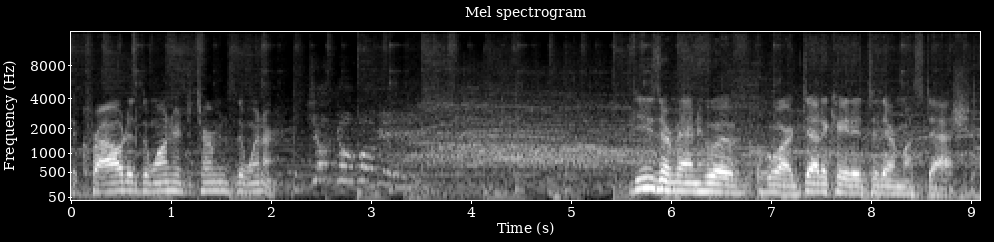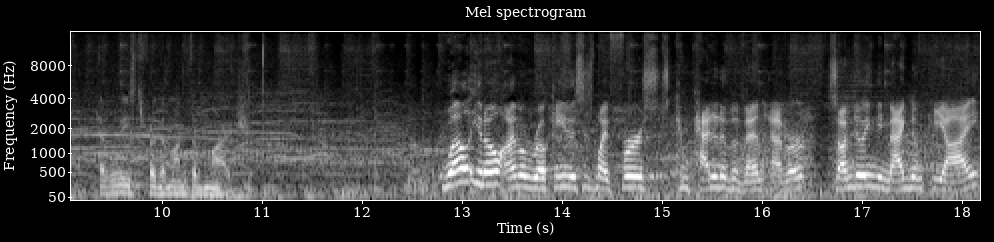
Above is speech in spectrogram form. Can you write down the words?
The crowd is the one who determines the winner. These are men who, have, who are dedicated to their mustache, at least for the month of March. Well, you know, I'm a rookie. This is my first competitive event ever. So I'm doing the Magnum PI.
